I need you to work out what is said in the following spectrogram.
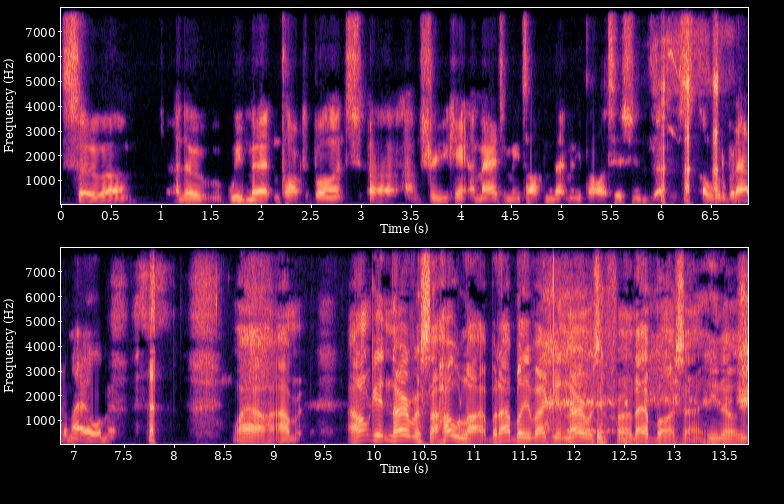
So uh, I know we've met and talked a bunch. Uh, I'm sure you can't imagine me talking to that many politicians. That was a little bit out of my element. wow, I'm. I don't get nervous a whole lot, but I believe I get nervous in front of that bunch. You know.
